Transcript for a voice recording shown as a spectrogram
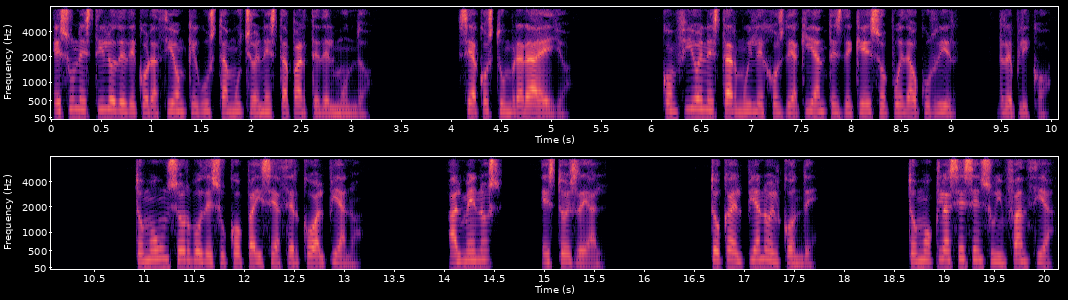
Es un estilo de decoración que gusta mucho en esta parte del mundo. Se acostumbrará a ello. Confío en estar muy lejos de aquí antes de que eso pueda ocurrir, replicó. Tomó un sorbo de su copa y se acercó al piano. Al menos, esto es real. Toca el piano el conde. Tomó clases en su infancia,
